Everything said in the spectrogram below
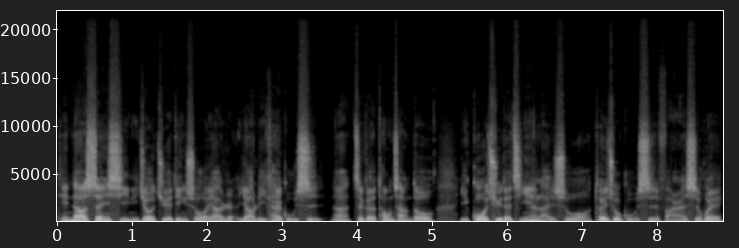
听到升息你就决定说要要离开股市。那这个通常都以过去的经验来说，退出股市反而是会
